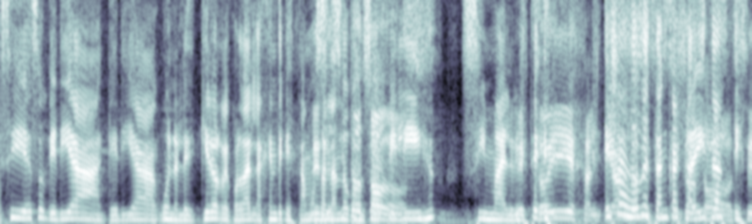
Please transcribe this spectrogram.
sí, eso quería, quería, bueno, le quiero recordar a la gente que estamos Necesito hablando con Sofi. Sí, mal, ¿viste? Estoy Ellas dos están calladitas, todos, est- sí.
